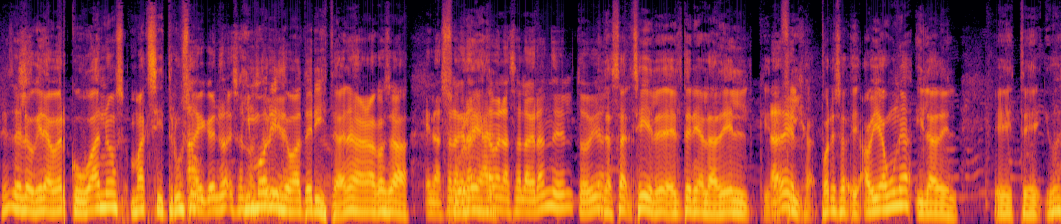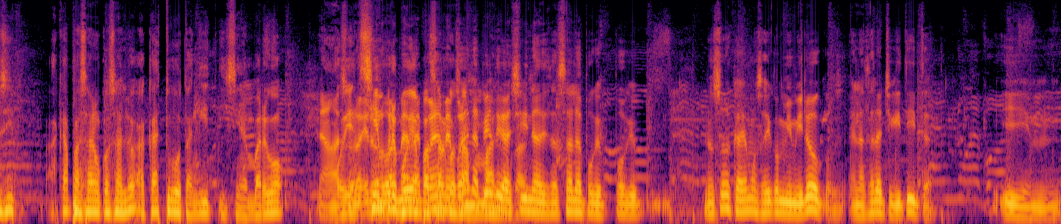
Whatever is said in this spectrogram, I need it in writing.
Eso es lo que era ver cubanos, Maxi Truso Ay, no, y no Morris de baterista. Era una cosa En la sala grande, estaba en la sala grande él todavía. En la sala- sí, él, él tenía la de él, que La era de él. fija. Por eso eh, había una y la de él. Este, y vos decís, acá pasaron cosas locas, acá estuvo Tanguit y sin embargo, No, podía- no- siempre me- podían me pasar me cosas pones la piel de gallina de esa sala porque, porque nosotros caemos ahí con Mimi Locos, en la sala chiquitita. Y mm,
